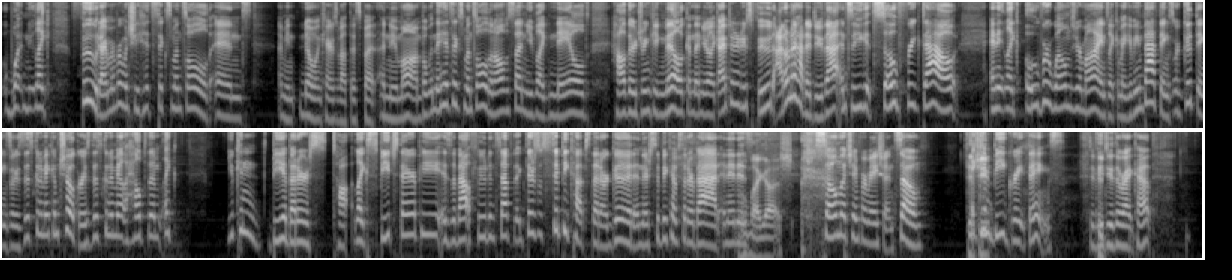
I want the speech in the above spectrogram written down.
what new like food. I remember when she hit six months old and. I mean, no one cares about this, but a new mom. But when they hit six months old, and all of a sudden you've like nailed how they're drinking milk, and then you're like, I have to introduce food. I don't know how to do that, and so you get so freaked out, and it like overwhelms your mind. Like, am I giving bad things or good things, or is this going to make them choke, or is this going to help them? Like, you can be a better s- ta- like speech therapy is about food and stuff. Like there's sippy cups that are good and there's sippy cups that are bad, and it oh is Oh my gosh. so much information. So Did it you? can be great things. Did we do the right cup?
